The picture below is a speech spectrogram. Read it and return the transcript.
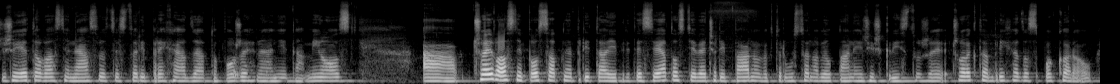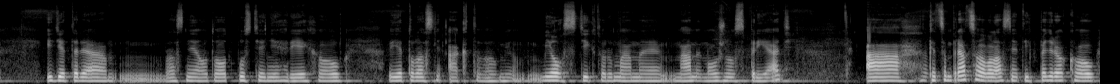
Čiže je to vlastne nástroj, cez ktorý prechádza to požehnanie, tá milosť. A čo je vlastne podstatné pri tej, pri tej sviatosti Večeri pánove, ktorú ustanovil Pán Ježiš Kristus, že človek tam prichádza s pokorou. Ide teda mm, vlastne o to odpustenie hriechov. Je to vlastne akt milosti, ktorú máme, máme možnosť prijať. A keď som pracovala vlastne tých 5 rokov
